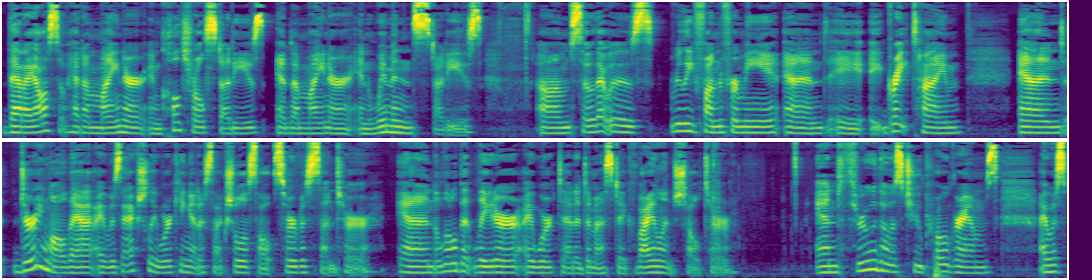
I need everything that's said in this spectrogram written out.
that I also had a minor in cultural studies and a minor in women's studies. Um, so that was really fun for me and a, a great time. And during all that, I was actually working at a sexual assault service center. And a little bit later, I worked at a domestic violence shelter. And through those two programs, I was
